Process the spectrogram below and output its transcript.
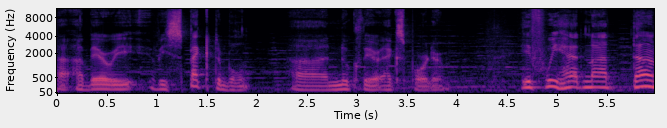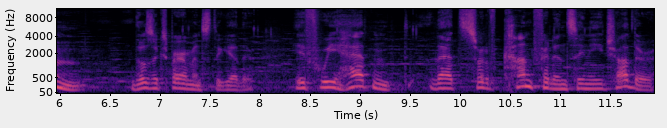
a very respectable uh, nuclear exporter. If we had not done those experiments together, if we hadn't that sort of confidence in each other,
